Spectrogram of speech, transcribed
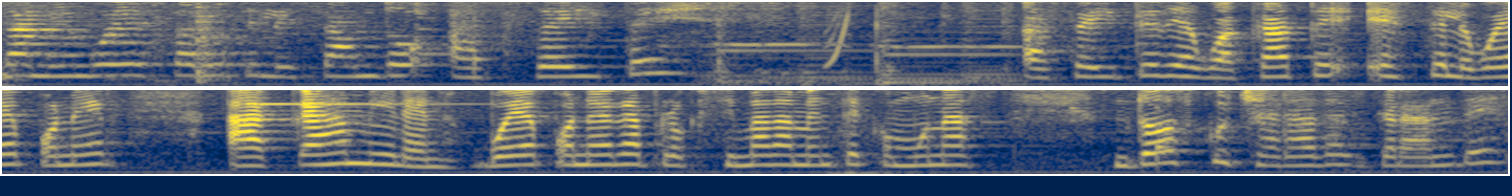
También voy a estar utilizando aceite aceite de aguacate. Este le voy a poner acá, miren, voy a poner aproximadamente como unas dos cucharadas grandes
